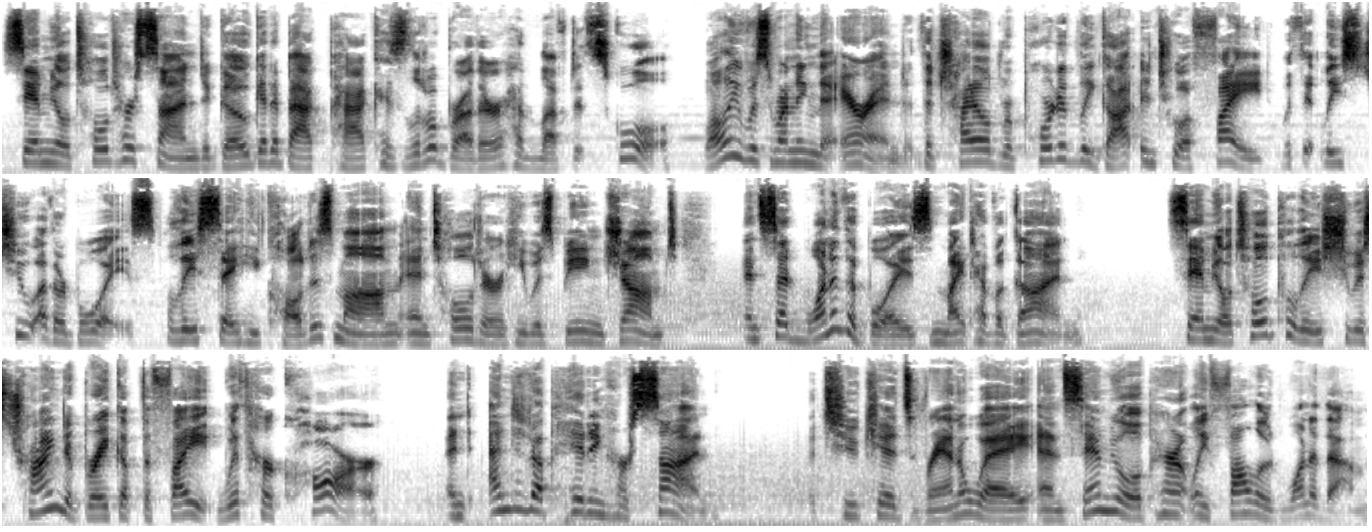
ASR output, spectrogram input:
Samuel told her son to go get a backpack his little brother had left at school. While he was running the errand, the child reportedly got into a fight with at least two other boys. Police say he called his mom and told her he was being jumped and said one of the boys might have a gun. Samuel told police she was trying to break up the fight with her car and ended up hitting her son. The two kids ran away, and Samuel apparently followed one of them.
